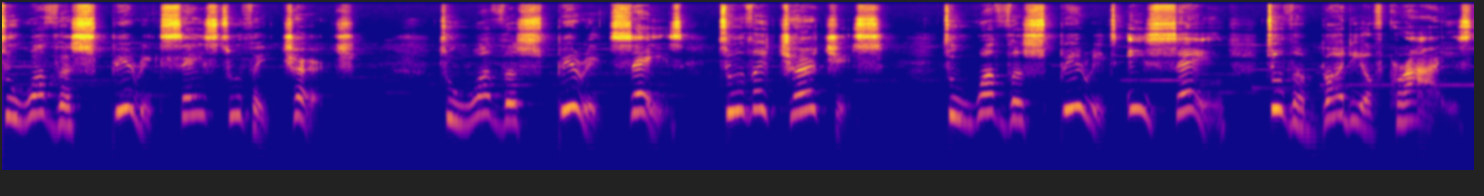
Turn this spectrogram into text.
to what the Spirit says to the church, to what the Spirit says to the churches, to what the Spirit is saying to the body of Christ.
